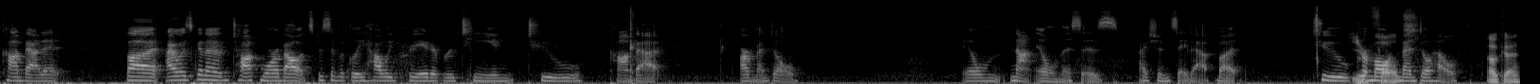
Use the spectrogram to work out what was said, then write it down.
combat it. But I was gonna talk more about specifically how we create a routine to combat our mental ill not illnesses. I shouldn't say that, but to Your promote faults. mental health. Okay.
